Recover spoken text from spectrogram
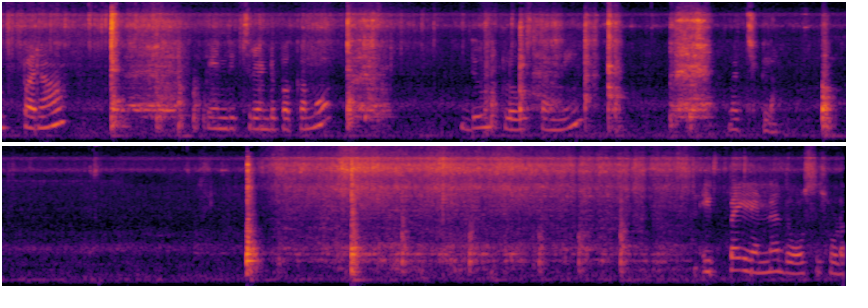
சூப்பராக வெந்துச்சு ரெண்டு பக்கமும். இதுவும் க்ளோஸ் பண்ணி வச்சுக்கலாம். இப்போ என்ன தோசை சுட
